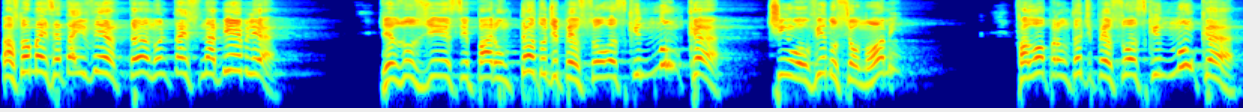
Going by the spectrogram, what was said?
Pastor, mas você está inventando, onde está isso na Bíblia? Jesus disse para um tanto de pessoas que nunca tinham ouvido o seu nome, falou para um tanto de pessoas que nunca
